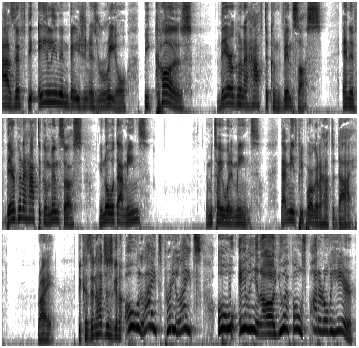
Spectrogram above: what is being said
as if the alien invasion is real because they're gonna have to convince us. And if they're gonna have to convince us, you know what that means? Let me tell you what it means. That means people are gonna have to die, right? Because they're not just gonna, oh, lights, pretty lights. Oh, alien, uh, UFO spotted over here.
